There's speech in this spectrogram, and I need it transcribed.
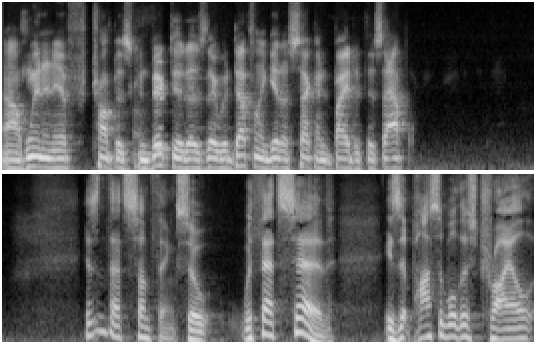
uh, when and if Trump is convicted, as they would definitely get a second bite at this apple. Isn't that something? So, with that said, is it possible this trial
